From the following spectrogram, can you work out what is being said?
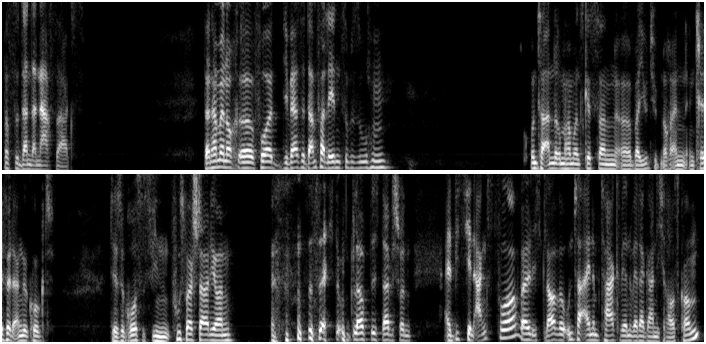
was du dann danach sagst. Dann haben wir noch äh, vor, diverse Dampferläden zu besuchen. Unter anderem haben wir uns gestern äh, bei YouTube noch einen in Krefeld angeguckt, der so groß ist wie ein Fußballstadion. das ist echt unglaublich. Da habe ich schon ein bisschen Angst vor, weil ich glaube, unter einem Tag werden wir da gar nicht rauskommen.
